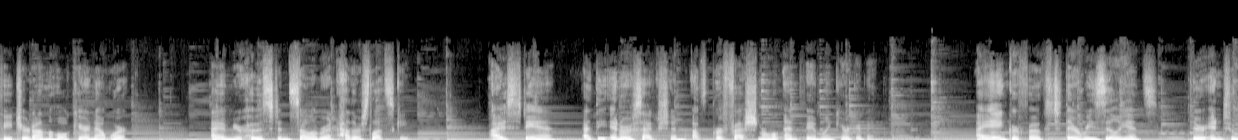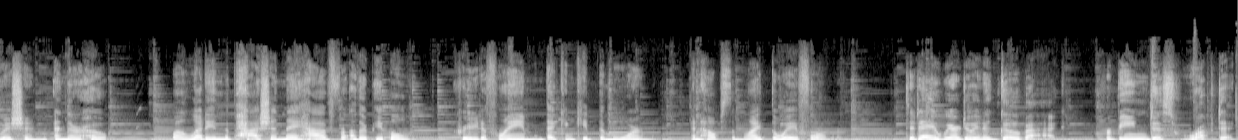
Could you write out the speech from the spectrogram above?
featured on the Whole Care Network. I am your host and celebrant, Heather Slutsky. I stand at the intersection of professional and family caregiving. I anchor folks to their resilience, their intuition, and their hope, while letting the passion they have for other people create a flame that can keep them warm and helps them light the way forward. Today, we are doing a go bag for being disrupted.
